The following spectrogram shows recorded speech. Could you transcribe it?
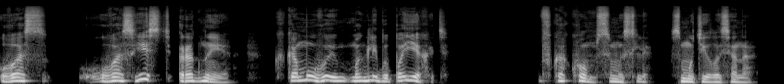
«У вас... у вас есть родные? К кому вы могли бы поехать?» «В каком смысле?» — смутилась она.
